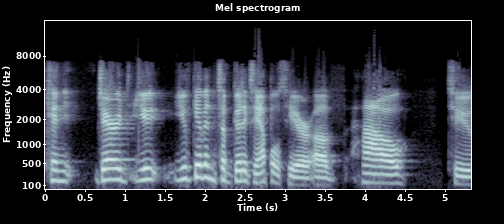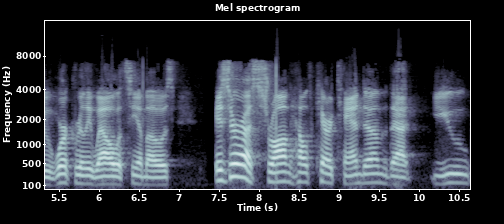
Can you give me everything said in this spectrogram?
can Jared, you you've given some good examples here of how to work really well with CMOs. Is there a strong healthcare tandem that you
